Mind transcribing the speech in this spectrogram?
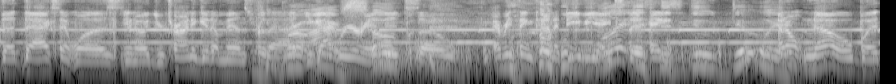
the, the accident was. You know, you're trying to get amends for that. Bro, you got rear-ended, so- so, everything kind of deviates. What that is hey, this dude doing? I don't know, but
